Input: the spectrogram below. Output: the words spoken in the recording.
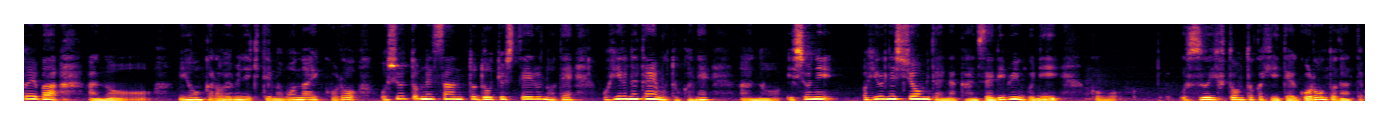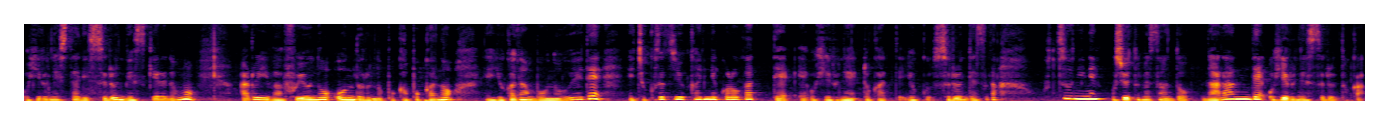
例えばあの日本からお嫁に来て間もない頃お姑さんと同居しているのでお昼寝タイムとかねあの一緒にお昼寝しようみたいな感じでリビングにこう薄い布団とか引いてゴロンとなってお昼寝したりするんですけれどもあるいは冬のオンドルのポカポカの床暖房の上で直接床に寝転がってお昼寝とかってよくするんですが普通にねお姑さんと並んでお昼寝するとか、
